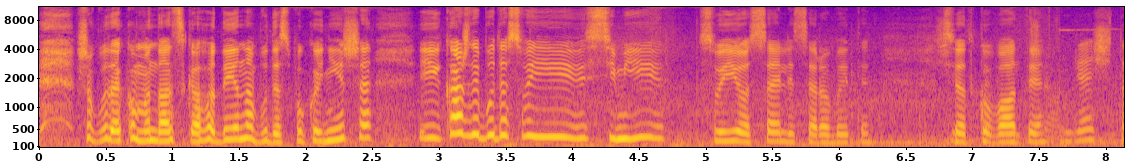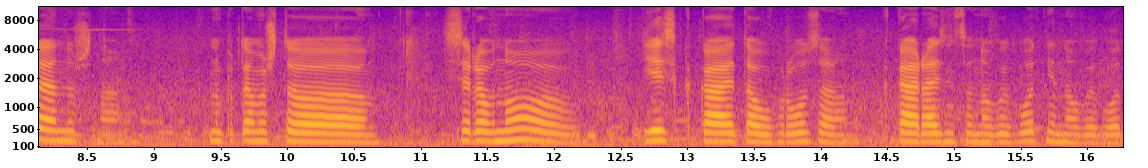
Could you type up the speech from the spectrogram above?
що буде комендантська година, буде спокійніше. І кожен буде в своїй сім'ї, в своїй оселі це робити, святкувати. Я считаю, нужна. Ну, потому что все равно есть какая-то угроза. Какая разница, Новый год, не Новый год.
